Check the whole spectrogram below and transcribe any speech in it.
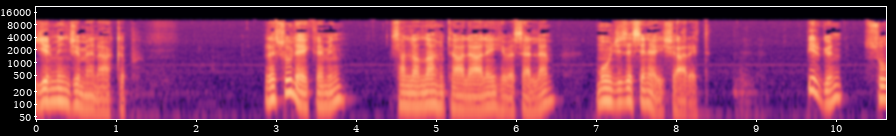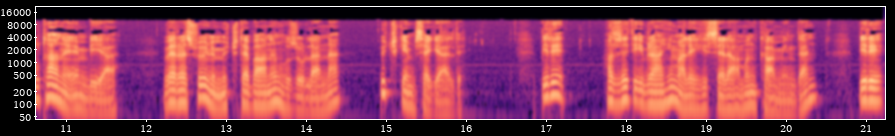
20. menakıb Resul Ekrem'in sallallahu teala aleyhi ve sellem mucizesine işaret. Bir gün Sultanı Enbiya ve Resulü Müçteba'nın huzurlarına üç kimse geldi. Biri Hazreti İbrahim aleyhisselam'ın kavminden, biri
